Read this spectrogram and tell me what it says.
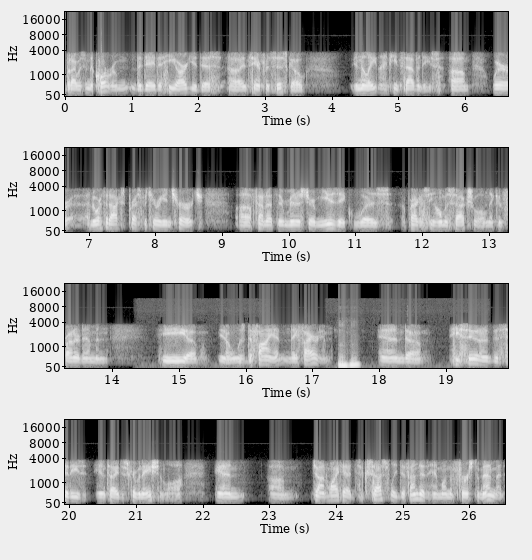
but I was in the courtroom the day that he argued this uh, in San Francisco in the late 1970s, um, where an Orthodox Presbyterian church uh, found out their minister of music was a practicing homosexual, and they confronted him, and he, uh, you know, was defiant, and they fired him. Mm-hmm. And uh, he sued under the city's anti-discrimination law, and um, John Whitehead successfully defended him on the First Amendment.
